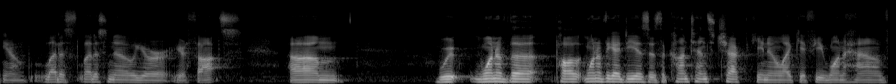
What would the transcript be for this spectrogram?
you know, let us let us know your your thoughts. Um, we, one of the one of the ideas is the contents check. You know, like if you want to have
